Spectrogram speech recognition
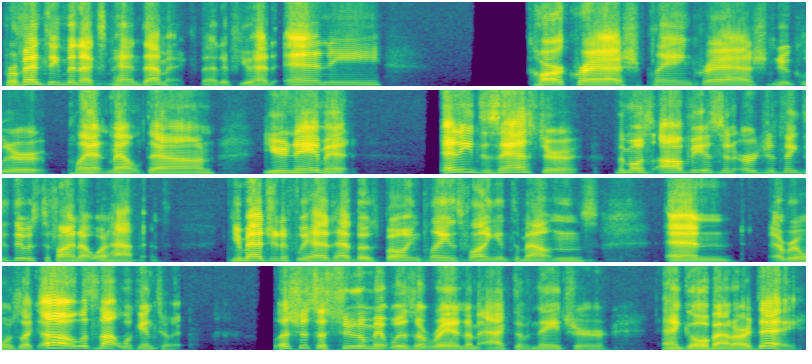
preventing the next pandemic. That if you had any car crash, plane crash, nuclear plant meltdown, you name it, any disaster, the most obvious and urgent thing to do is to find out what happened. You imagine if we had had those Boeing planes flying into mountains and everyone was like, oh, let's not look into it. Let's just assume it was a random act of nature and go about our day.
